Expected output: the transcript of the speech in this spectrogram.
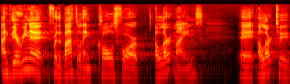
And the arena for the battle then calls for alert minds, uh, alert to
